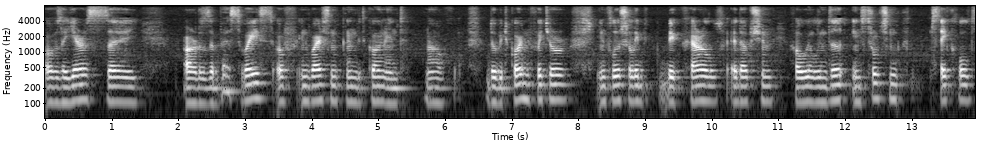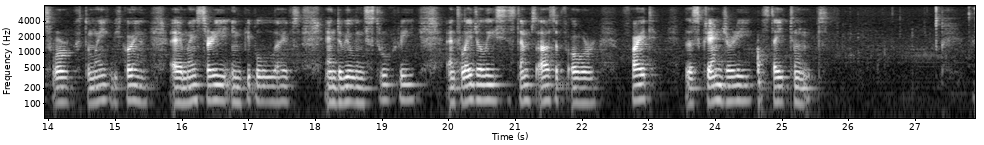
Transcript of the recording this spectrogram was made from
over the years. They are the best ways of investing in Bitcoin and now do Bitcoin feature influentially big herald adoption, how will the instruction stakeholders work to make Bitcoin a mainstream in people's lives and will instructly and legally systems as of our fight the Scrangery. Stay tuned.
